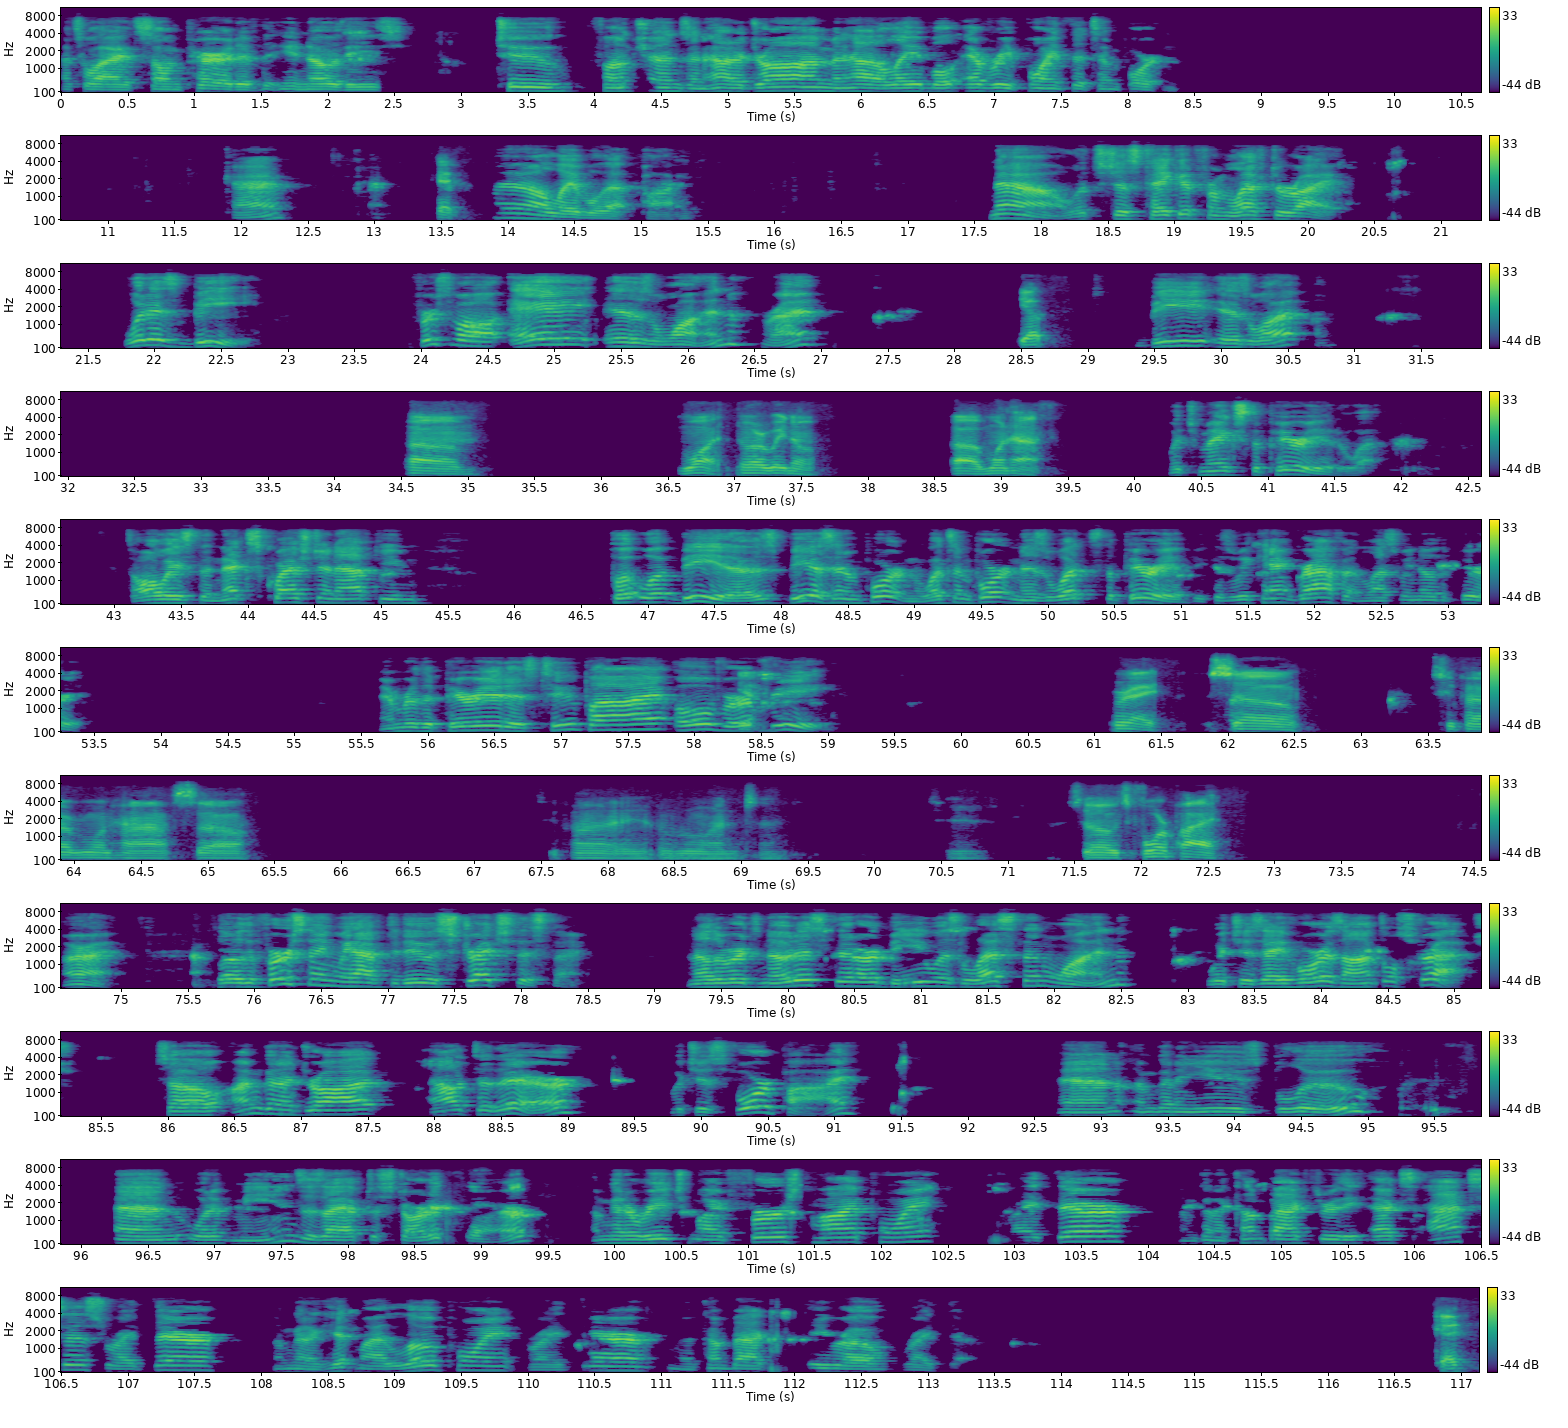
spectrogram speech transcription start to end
That's why it's so imperative that you know these two functions and how to draw them and how to label every point that's important. Okay? Okay. And I'll label that pi. Now, let's just take it from left to right. What is B? First of all, A is 1, right? Yep. B is what? Um one or wait no. Uh one half. Which makes the period what? It's always the next question after you put what B is. B isn't important. What's important is what's the period because we can't graph it unless we know the period. Remember the period is 2 pi over Yes. B. Right. So two pi over one half, so two pi over one times two. So it's four pi. All right. So the first thing we have to do is stretch this thing. In other words, notice that our B was less than 1, which is a horizontal stretch. So I'm going to draw it out to there, which is 4 pi. And I'm going to use blue. And what it means is I have to start it there. I'm going to reach my first high point right there. I'm going to come back through the x-axis right there. I'm going to hit my low point right there. I'm going to come back to zero right there. Okay.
